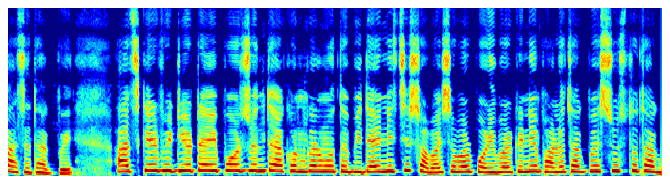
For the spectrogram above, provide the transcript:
পাশে থাকবে। আজকের ভিডিওটা এই পর্যন্ত, এখনকার মতো বিদায় নিচ্ছি। সবাই সবার পরিবারকে নিয়ে ভালো থাকবে, সুস্থ থাকবে।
